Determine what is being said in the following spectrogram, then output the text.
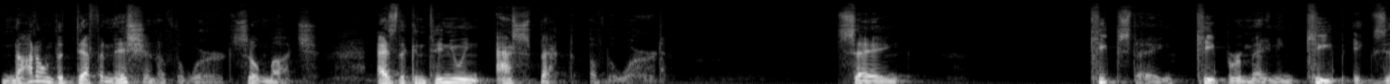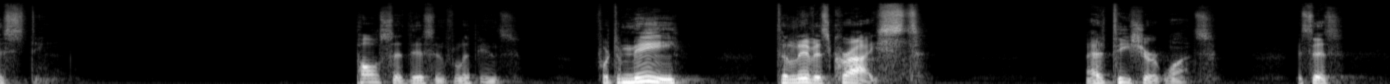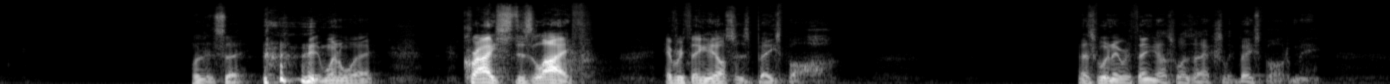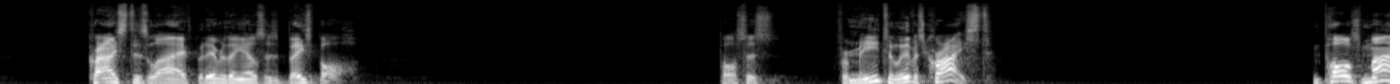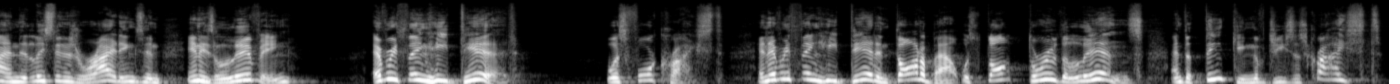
not on the definition of the word so much as the continuing aspect of the word, saying, keep staying, keep remaining, keep existing. Paul said this in Philippians For to me, to live is Christ. I had a t shirt once. It says, what did it say? it went away. Christ is life. Everything else is baseball. That's when everything else was actually baseball to me. Christ is life, but everything else is baseball. Paul says, For me to live is Christ. In Paul's mind, at least in his writings and in his living, everything he did was for Christ. And everything he did and thought about was thought through the lens and the thinking of Jesus Christ.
